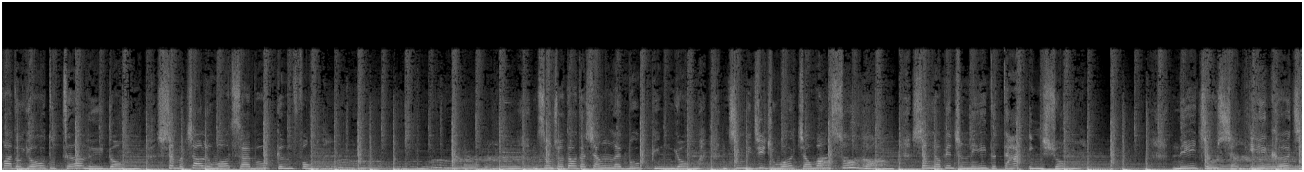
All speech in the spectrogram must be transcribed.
话都有独特律动。什么潮流我才不跟风。从小到大向来不平庸，请你记住我叫王苏荣。想要变成你的大英雄，你就像一颗解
